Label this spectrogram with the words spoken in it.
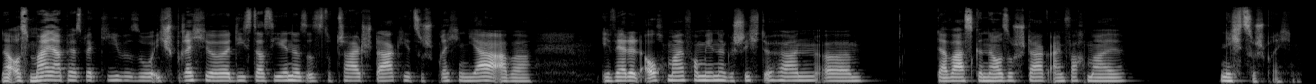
ne, aus meiner Perspektive so, ich spreche dies, das, jenes, ist total stark hier zu sprechen, ja, aber ihr werdet auch mal von mir eine Geschichte hören. Ähm, da war es genauso stark, einfach mal nicht zu sprechen.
